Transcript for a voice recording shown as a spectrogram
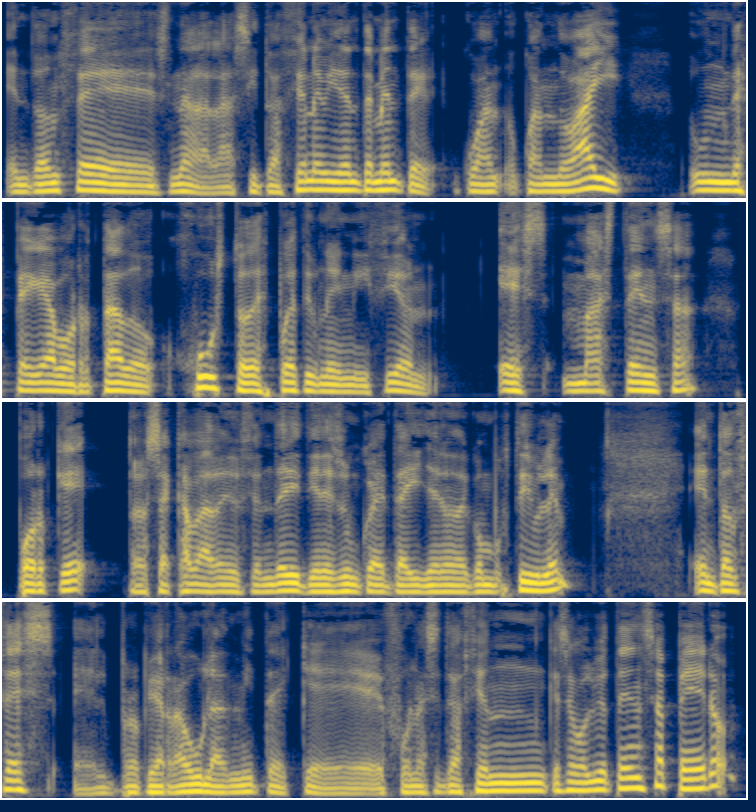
Entonces, nada, la situación evidentemente, cuando, cuando hay un despegue abortado justo después de una ignición, es más tensa porque todo se acaba de encender y tienes un cohete ahí lleno de combustible. Entonces, el propio Raúl admite que fue una situación que se volvió tensa, pero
